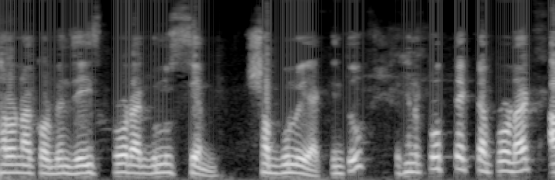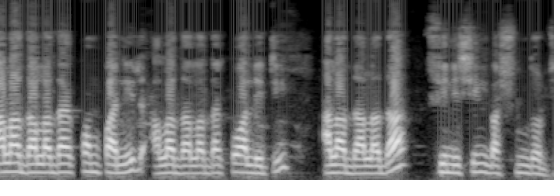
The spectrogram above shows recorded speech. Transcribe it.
ধারণা করবেন যে এই প্রোডাক্টগুলো সেম সবগুলোই এক। কিন্তু এখানে প্রত্যেকটা প্রোডাক্ট আলাদা আলাদা কোম্পানির আলাদা আলাদা কোয়ালিটি আলাদা আলাদা ফিনিশিং বা সৌন্দর্য।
